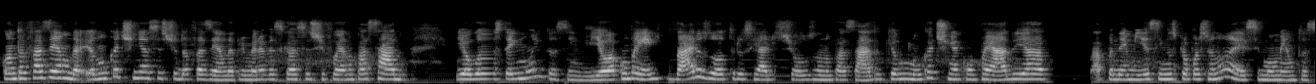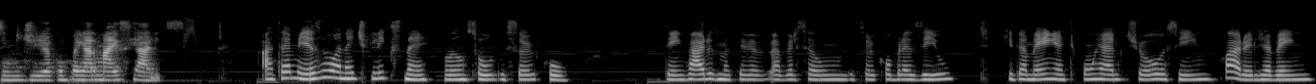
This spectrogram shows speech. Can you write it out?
Quanto a Fazenda, eu nunca tinha assistido a Fazenda. A primeira vez que eu assisti foi ano passado. E eu gostei muito, assim. E eu acompanhei vários outros reality shows no ano passado que eu nunca tinha acompanhado. E a, a pandemia, assim, nos proporcionou esse momento, assim, de acompanhar mais realities. Até mesmo a Netflix, né? Lançou The Circle tem vários, mas teve a versão do Circle Brasil, que também é tipo um reality show, assim. Claro, ele já vem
